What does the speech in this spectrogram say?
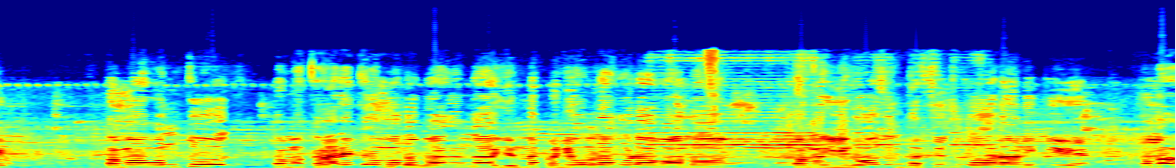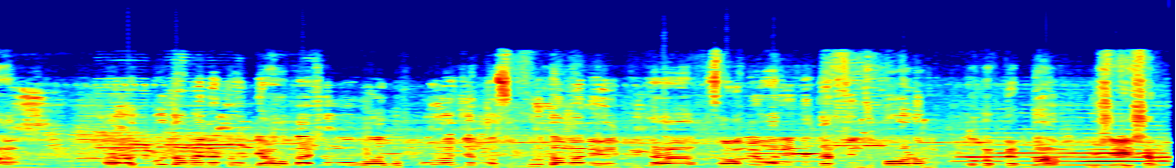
తమ వంతు తమ కార్యక్రమంలో భాగంగా ఎన్న పని ఉన్నా కూడా వాళ్ళు తమ ఈ రోజును దర్శించుకోవడానికి ఒక అద్భుతమైనటువంటి అవకాశము. వాళ్ళ పూర్వజన్మ సుకృతమని ఇక్కడ స్వామివారిని దర్శించుకోవడం ఒక పెద్ద విశేషం.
